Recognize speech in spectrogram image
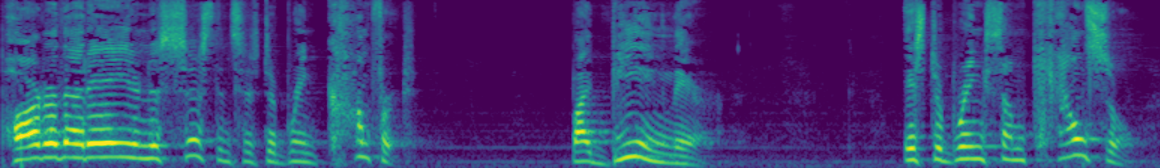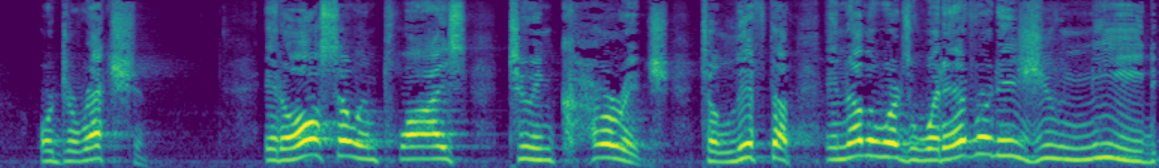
Part of that aid and assistance is to bring comfort by being there, it's to bring some counsel or direction. It also implies to encourage, to lift up. In other words, whatever it is you need,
